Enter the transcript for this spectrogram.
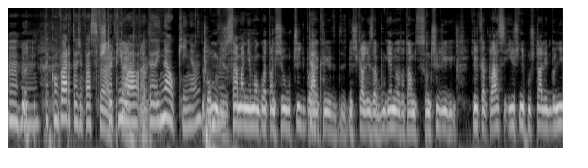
Mhm. Taką wartość was Tak, wszczepiła tak, tak. tej nauki, nie? No bo mówi, że sama nie mogła tam się uczyć, bo Tak. jak mieszkali za Bugiem, no to tam skończyli kilka klas i już nie puszczali, bo nie,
